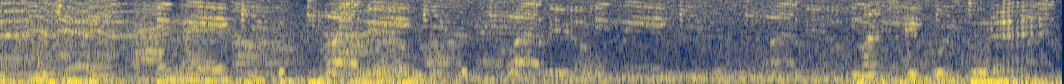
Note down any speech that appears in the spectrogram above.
Escuchas MX Radio. MX Radio. Más que cultura.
